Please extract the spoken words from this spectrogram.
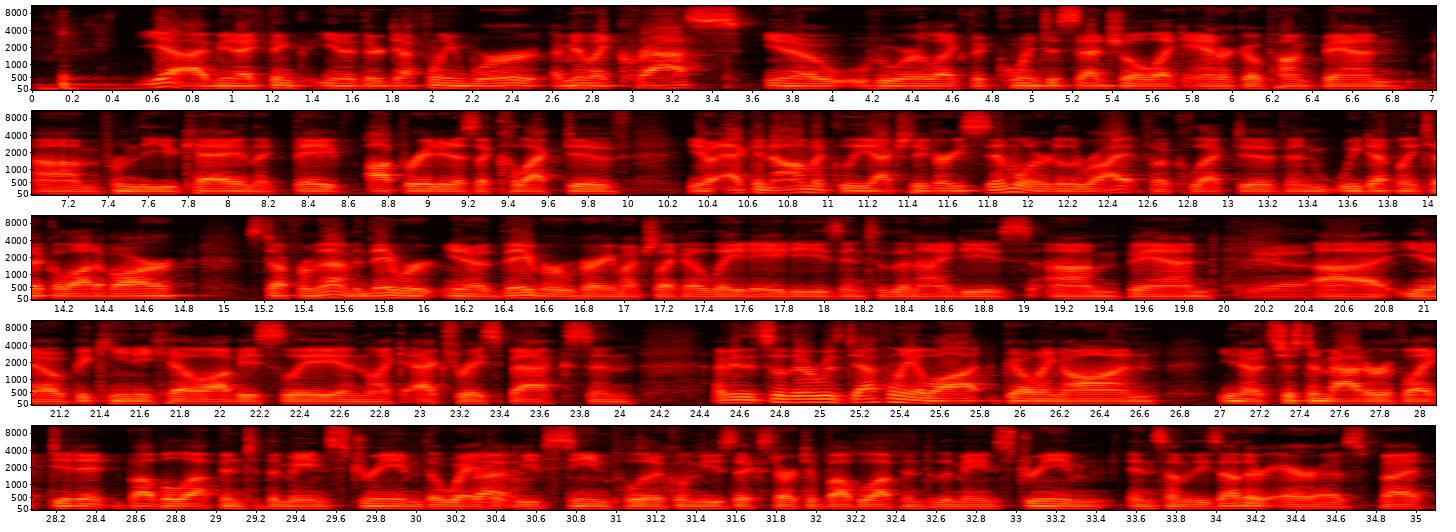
yeah, I mean, I think you know there definitely were. I mean, like Crass, you know, who are like the quintessential like anarcho punk band um, from the UK, and like they operated as a collective. You know, economically, actually very similar to the Riot Folk collective, and we definitely took a lot of our stuff from them. And they were, you know, they were very much like a late '80s into the '90s um, band. Yeah. Uh, you know, Bikini Kill, obviously, and like X-Ray Spex and I mean, so there was definitely a lot going on. You know, it's just a matter of like, did it bubble up into the mainstream the way right. that we've seen political music start to bubble up into the mainstream in some of these other eras? But,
